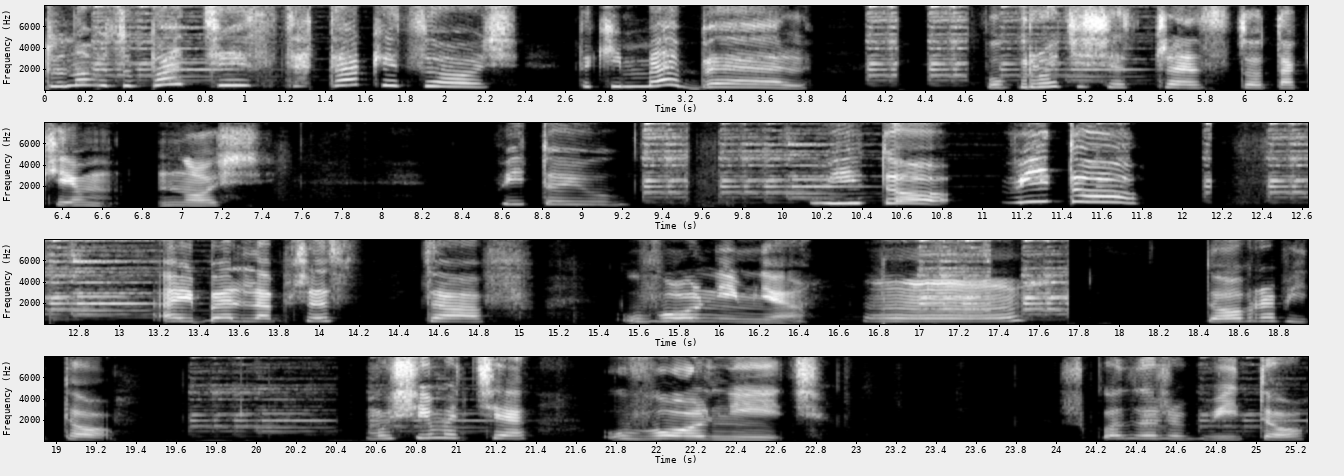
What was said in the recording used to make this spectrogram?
Tu nawet zobaczcie, jest takie coś. Taki mebel. W ogrodzie się często takie nosi. Wito, ju... Wito, Wito! Ej, Bella, przestaw. Uwolnij mnie. Mm. Dobra, Wito. Musimy cię uwolnić. Szkoda, że Wito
